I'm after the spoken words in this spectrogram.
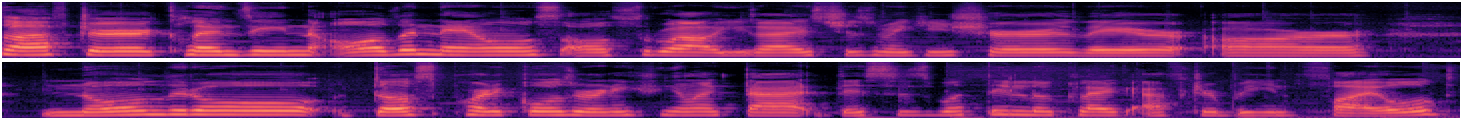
So after cleansing all the nails all throughout, you guys, just making sure there are no little dust particles or anything like that. This is what they look like after being filed.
